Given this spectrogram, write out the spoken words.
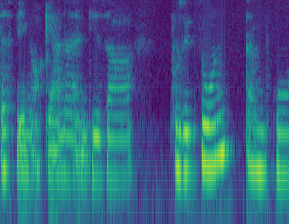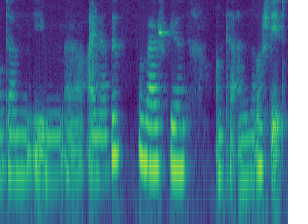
Deswegen auch gerne in dieser Position, ähm, wo dann eben äh, einer sitzt zum Beispiel und der andere steht.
